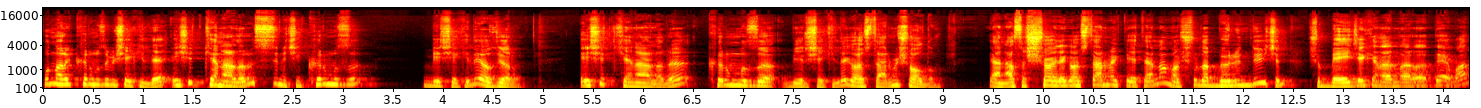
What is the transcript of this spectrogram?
bunları kırmızı bir şekilde eşit kenarları sizin için kırmızı bir şekilde yazıyorum. Eşit kenarları kırmızı bir şekilde göstermiş oldum. Yani aslında şöyle göstermek de yeterli ama şurada bölündüğü için şu BC kenarlarında D var.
